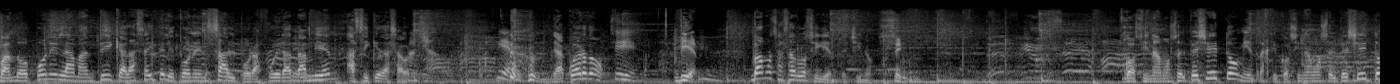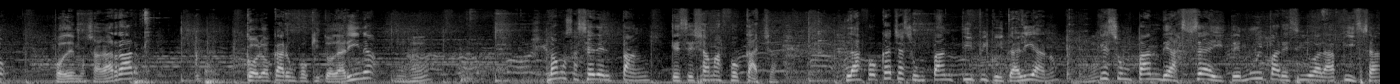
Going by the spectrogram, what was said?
Cuando ponen la manteca, el aceite, le ponen sal por afuera también, así queda sabroso. Bien. ¿De acuerdo? Sí. Bien. Vamos a hacer lo siguiente, chino. Sí. Cocinamos el pelleto, mientras que cocinamos el pelleto, podemos agarrar, colocar un poquito de harina, Vamos a hacer el pan que se llama focaccia. La focaccia es un pan típico italiano, que es un pan de aceite muy parecido a la pizza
